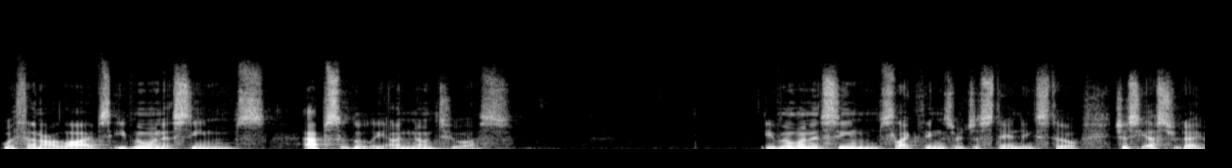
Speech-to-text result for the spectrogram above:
within our lives, even when it seems absolutely unknown to us. Even when it seems like things are just standing still. Just yesterday,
